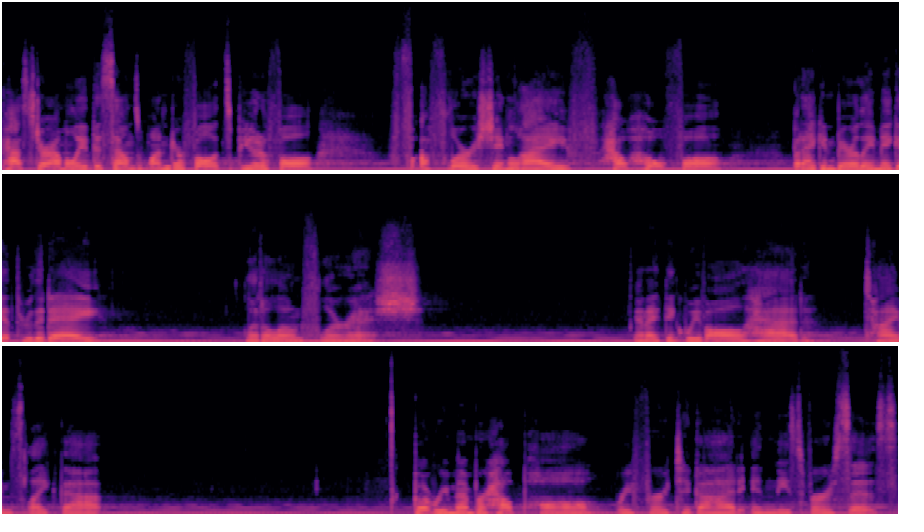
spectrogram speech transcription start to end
Pastor Emily, this sounds wonderful. It's beautiful. A flourishing life. How hopeful. But I can barely make it through the day, let alone flourish. And I think we've all had times like that. But remember how Paul referred to God in these verses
